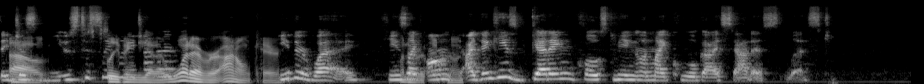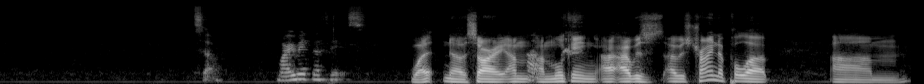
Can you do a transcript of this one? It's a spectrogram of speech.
they just Oh, used to sleep sleeping with each together. other. Whatever, I don't care. Either way, he's like Whatever on. I think he's getting close to being on my cool guy status list. So, why are you making that face? What? No, sorry. I'm Oh. I'm looking. I, I was I was trying to pull up um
